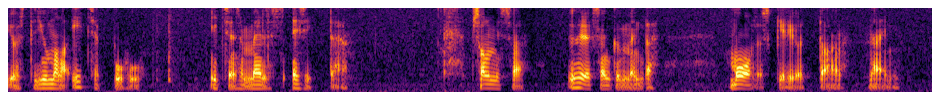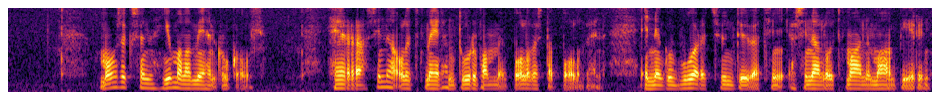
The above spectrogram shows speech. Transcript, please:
joista Jumala itse puhuu, itsensä meille esittää. Psalmissa 90 Mooses kirjoittaa näin. Mooseksen Jumalamiehen rukous. Herra, sinä olet meidän turvamme polvesta polveen, ennen kuin vuoret syntyivät ja sinä luit maan ja maanpiirin,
